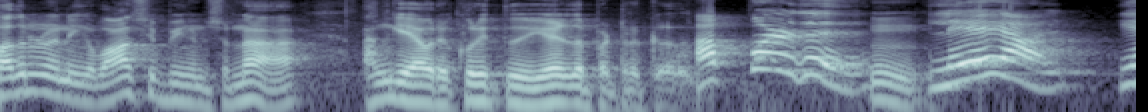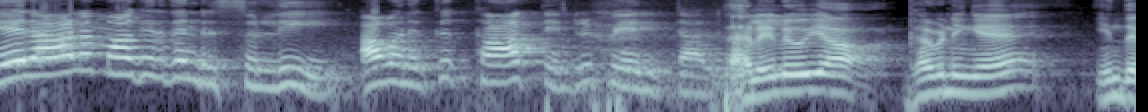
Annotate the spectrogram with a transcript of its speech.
பதினொன்று நீங்க வாசிப்பீங்கன்னு சொன்னா அங்கே அவரை குறித்து எழுதப்பட்டிருக்கிறது. அப்பொழுது லேயாள் ஏராளமாகிறது என்று சொல்லி அவனுக்கு காத் என்று பெயரிட்டாள். அலையிலூயா கவனிங்க இந்த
